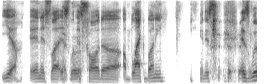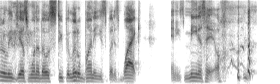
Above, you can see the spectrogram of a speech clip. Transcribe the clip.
Yeah, and it's like it's, it's called uh, a black bunny and it's it's literally just one of those stupid little bunnies but it's black and he's mean as hell.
